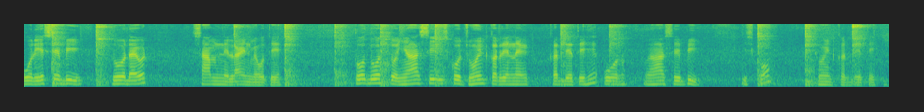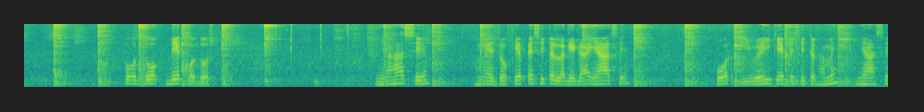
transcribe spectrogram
और ऐसे भी दो डायोड सामने लाइन में होते हैं। तो दोस्तों, यहाँ से इसको जॉइंट कर देने कर देते हैं और यहाँ से भी इसको जॉइंट कर देते हैं। तो दो, देखो दोस्तों, यहाँ से हमें जो कैपेसिटर लगेगा यहाँ से, और वही कैपेसिटर हमें यहाँ से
